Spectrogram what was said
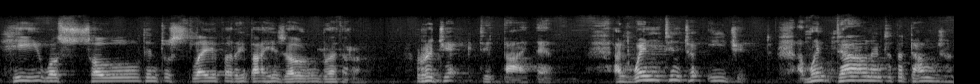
he was sold into slavery by his own brethren, rejected by them, and went into Egypt, and went down into the dungeon,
